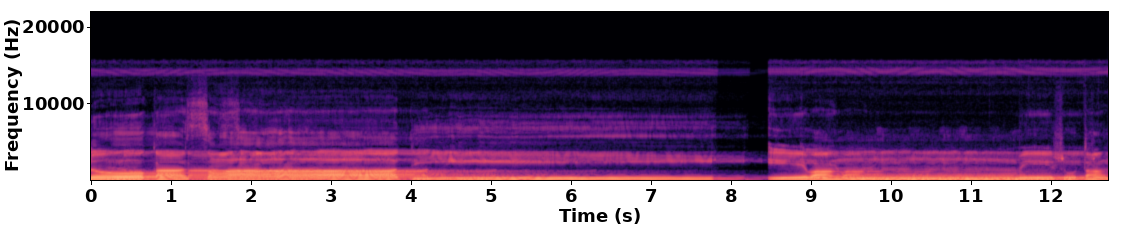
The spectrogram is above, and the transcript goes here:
ලෝකසාති එවං මේ සුතං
